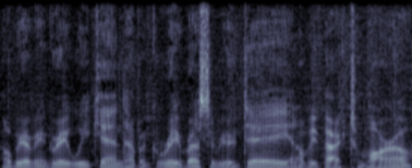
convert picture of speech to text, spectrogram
Hope you're having a great weekend. Have a great rest of your day, and I'll be back tomorrow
